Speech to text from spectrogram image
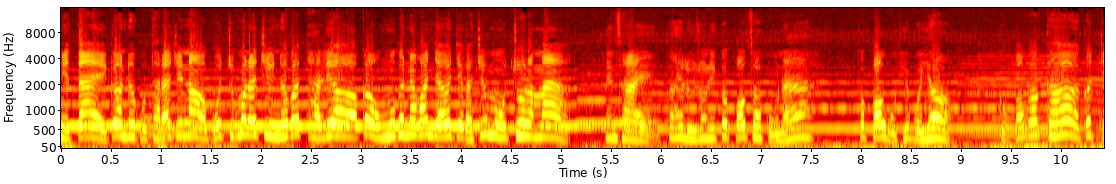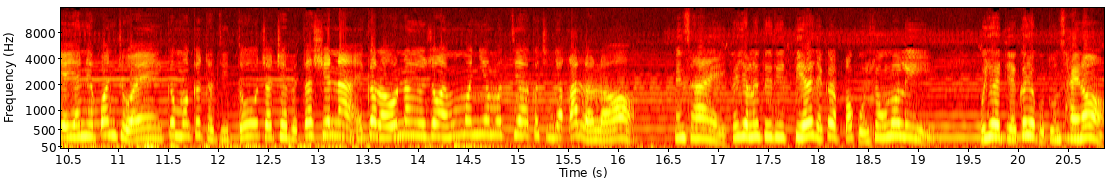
nhỉ tay anh đâu cũng thả ra trên nào của chúng nó đã chuyện đâu có thả liò cái ông mua cái nào con giờ chỉ cả chứ mua chua là mà mình xài có hay lụt trong đi có bao cho của nè có bao của thiếu bây giờ của bao có cơ có chơi hay nhiều con chuối có mua cái trò gì tu cho chơi phải ta xuyên này cái lâu năng rồi mua nhiều một chia có chuyện cho cá lỡ lỡ mình xài có giờ lên từ từ tía thì có bao của trong lo li bây giờ thì có giờ của tuần xài nó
